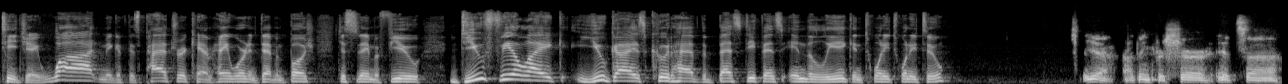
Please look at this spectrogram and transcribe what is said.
T.J. Watt, Minkah Fitzpatrick, Cam Heyward, and Devin Bush, just to name a few. Do you feel like you guys could have the best defense in the league in 2022? Yeah, I think for sure it's uh,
